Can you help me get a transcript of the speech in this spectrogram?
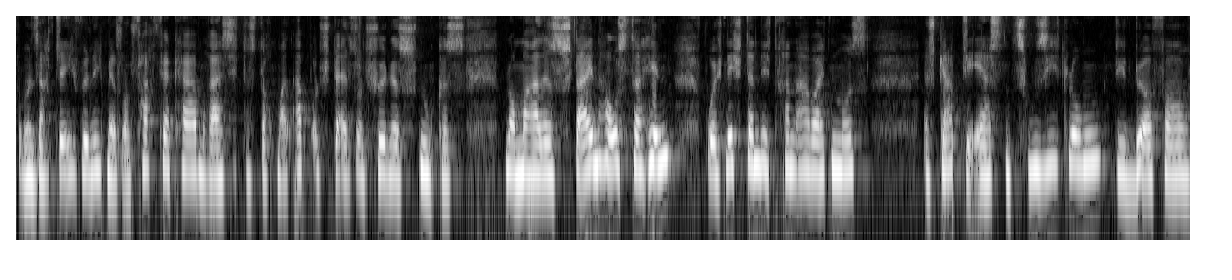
wo man sagte, ich will nicht mehr so ein Fachwerk haben, reiße ich das doch mal ab und stelle so ein schönes, schmuckes, normales Steinhaus dahin, wo ich nicht ständig dran arbeiten muss. Es gab die ersten Zusiedlungen, die Dörfer,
